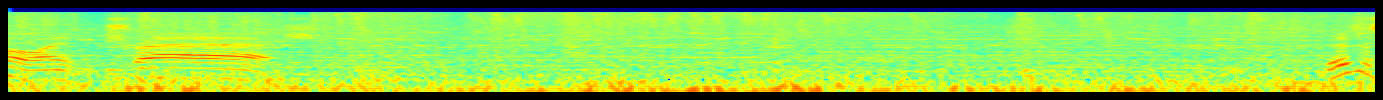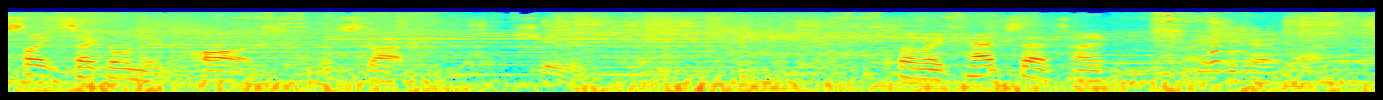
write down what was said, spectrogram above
Oh, I am trash. There's a slight second when they pause and stop shooting. So if I catch that time, I think I got it.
